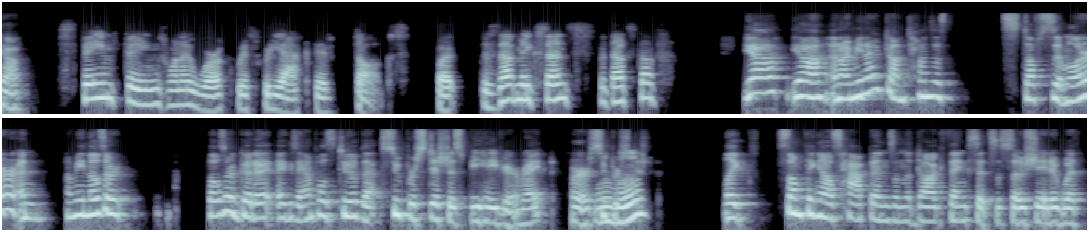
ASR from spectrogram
yeah. same things when I work with reactive dogs. But does that make sense with that stuff? Yeah. Yeah. And I mean, I've done tons of stuff similar. And I mean, those are those are good examples too of that superstitious behavior, right? Or mm-hmm. superstition. Like something else happens and the dog thinks it's associated with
